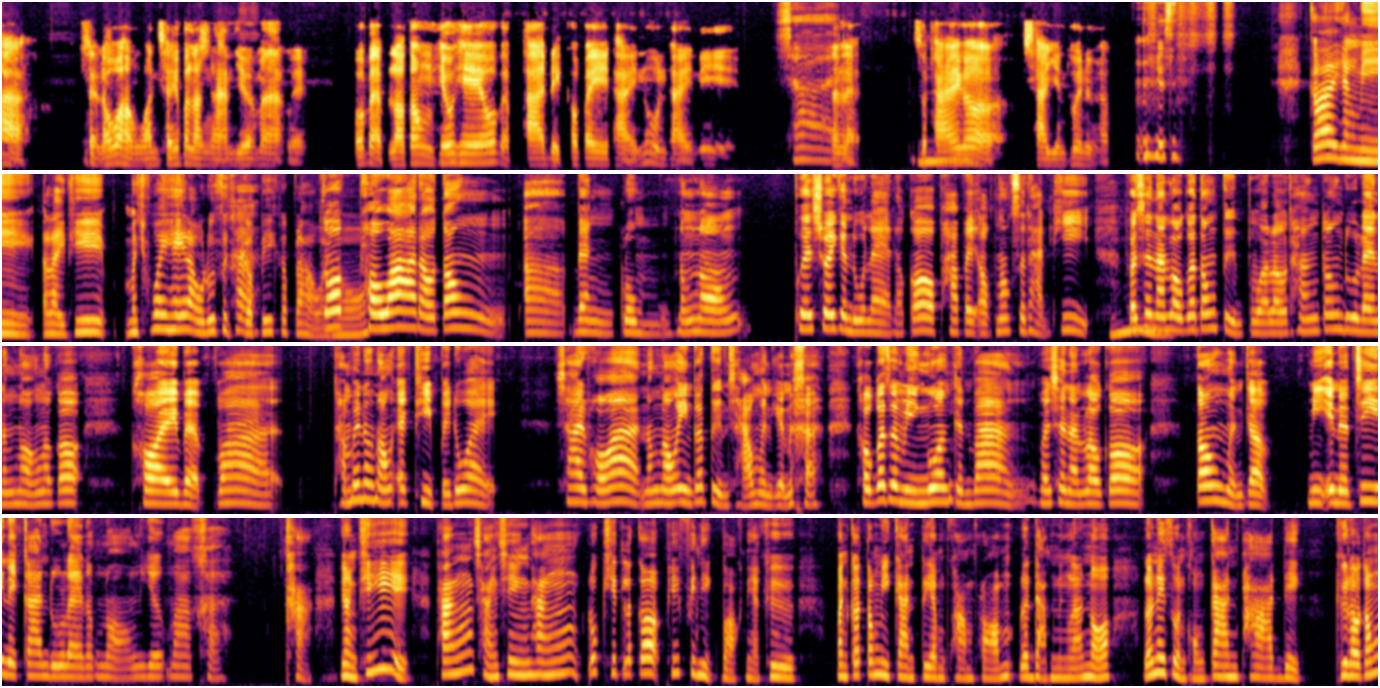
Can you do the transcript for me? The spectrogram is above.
แต่ระหว่างวันใช้พลังงานเยอะมากเลยเพราะแบบเราต้องเฮลเฮลแบบพาเด็กเขาไปถ่ายนู่นถ่ายนี่ ใช่นั่นแหละ สุดท้ายก็ชาเย็นถ้วยหนึ่งครับ ก็ยังมีอะไรที่มาช่วยให้เรารู้สึกค่ะกระปรี้กระเปร่าอะก็เนาะเพราะว่าเราต้องอาแบ่งกลุ่มน้องๆ เพื่อช่วยกันดูแล แล้วก็พาไปออกนอกสถานที่ เพราะฉะนั้นเราก็ต้องตื่นตัวเราทั้งต้องดูแลน้องๆ แล้วก็คอยแบบว่า ทำให้น้องๆแอคทีฟไปด้วย ใช่เพราะว่าน้องๆเองก็ตื่นเช้าเหมือนกันนะคะเขาก็จะมีง่วงกันบ้าง เพราะฉะนั้นเราก็ต้องเหมือนกับมี energy ในการดูแลน้องๆเยอะมากค่ะ ค่ะ อย่างที่ทั้งฉางชิงทั้งลูกคิดแล้วก็พี่ฟินิกซ์บอกเนี่ยคือมันก็ต้องมีการเตรียมความพร้อมระดับหนึ่งแล้วเนาะ แล้วในส่วนของการพาเด็ก คือเราต้อง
